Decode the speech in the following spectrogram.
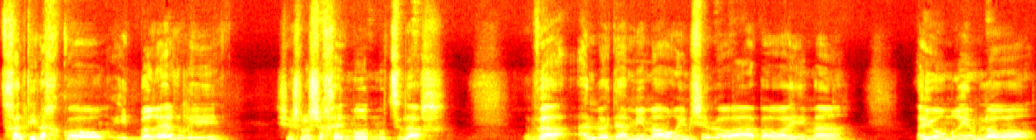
התחלתי לחקור, התברר לי שיש לו שכן מאוד מוצלח. ואני לא יודע מי מההורים שלו, האבא או האימא, היו אומרים לו,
